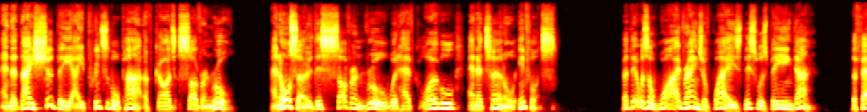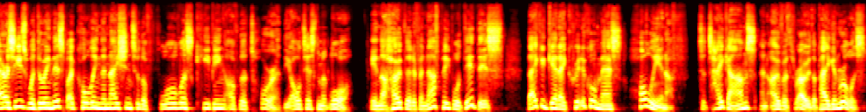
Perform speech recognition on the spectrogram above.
and that they should be a principal part of God's sovereign rule. And also, this sovereign rule would have global and eternal influence but there was a wide range of ways this was being done. The Pharisees were doing this by calling the nation to the flawless keeping of the Torah, the Old Testament law, in the hope that if enough people did this, they could get a critical mass holy enough to take arms and overthrow the pagan rulers.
